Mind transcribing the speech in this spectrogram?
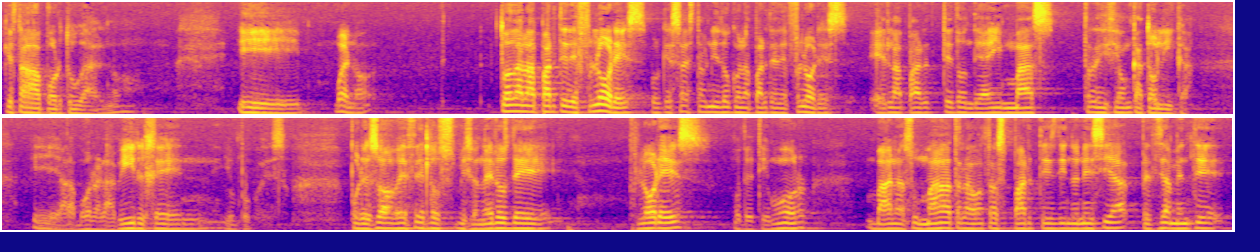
que estaba Portugal. Y bueno, toda la parte de flores, porque esa está unido con la parte de flores, es la parte donde hay más tradición católica, y amor a la Virgen y un poco eso. Por eso a veces los misioneros de Flores o de Timor van a Sumatra, a otras partes de Indonesia, precisamente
